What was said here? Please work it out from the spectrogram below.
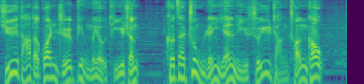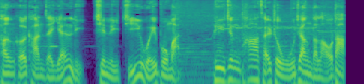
徐达的官职并没有提升，可在众人眼里水涨船高。汤和看在眼里，心里极为不满，毕竟他才是武将的老大。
